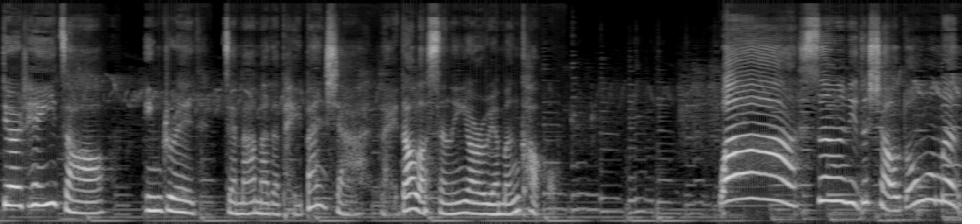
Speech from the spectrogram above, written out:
第二天一早，Ingrid 在妈妈的陪伴下来到了森林幼儿园门口。哇，森林里的小动物们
